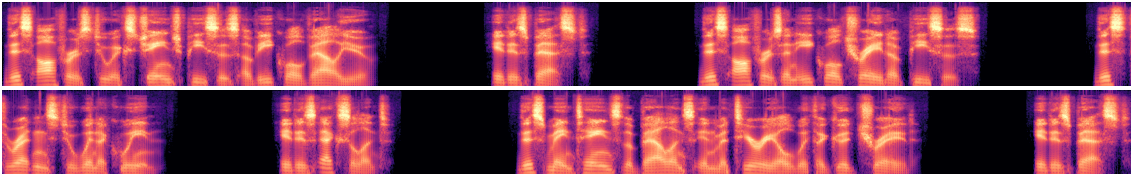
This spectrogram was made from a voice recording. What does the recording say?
This offers to exchange pieces of equal value. It is best. This offers an equal trade of pieces. This threatens to win a queen. It is excellent. This maintains the balance in material with a good trade. It is best.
